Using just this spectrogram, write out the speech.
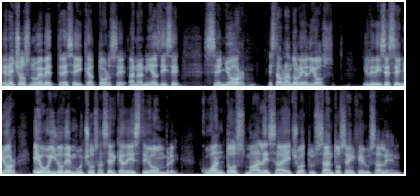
En Hechos 9, 13 y 14, Ananías dice, Señor, está hablándole a Dios, Y le dice, Señor, he oído de muchos acerca de este hombre, cuántos males ha hecho a tus santos en Jerusalén.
